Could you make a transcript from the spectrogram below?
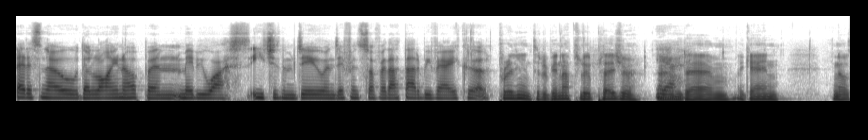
let us know the lineup and maybe what each of them do and different stuff like that. That'd be very cool. Brilliant. It'd be an absolute pleasure. Yeah. And um, again, you know,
